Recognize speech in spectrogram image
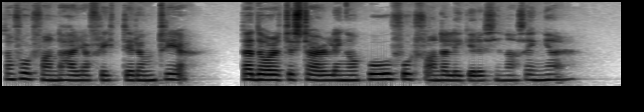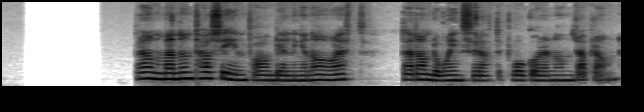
som fortfarande härjar fritt i rum 3, där Dorothy Sterling och Wu fortfarande ligger i sina sängar. Brandmännen tar sig in på avdelningen A1, där de då inser att det pågår en andra brand.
